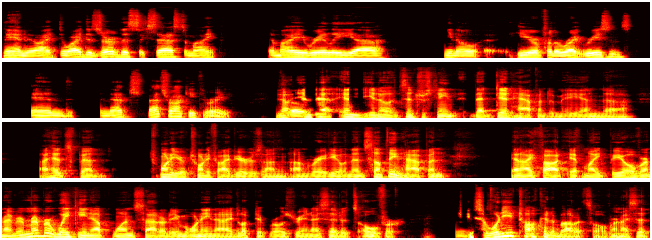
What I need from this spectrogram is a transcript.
"Man, do I do I deserve this success? Am I am I really uh, you know here for the right reasons?" And and that's that's Rocky three. No, so, and, that, and you know it's interesting that did happen to me, and uh, I had spent twenty or twenty five years on on radio, and then something happened and I thought it might be over. And I remember waking up one Saturday morning and I looked at Rosary, and I said, It's over. She mm. said, What are you talking about? It's over. And I said,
